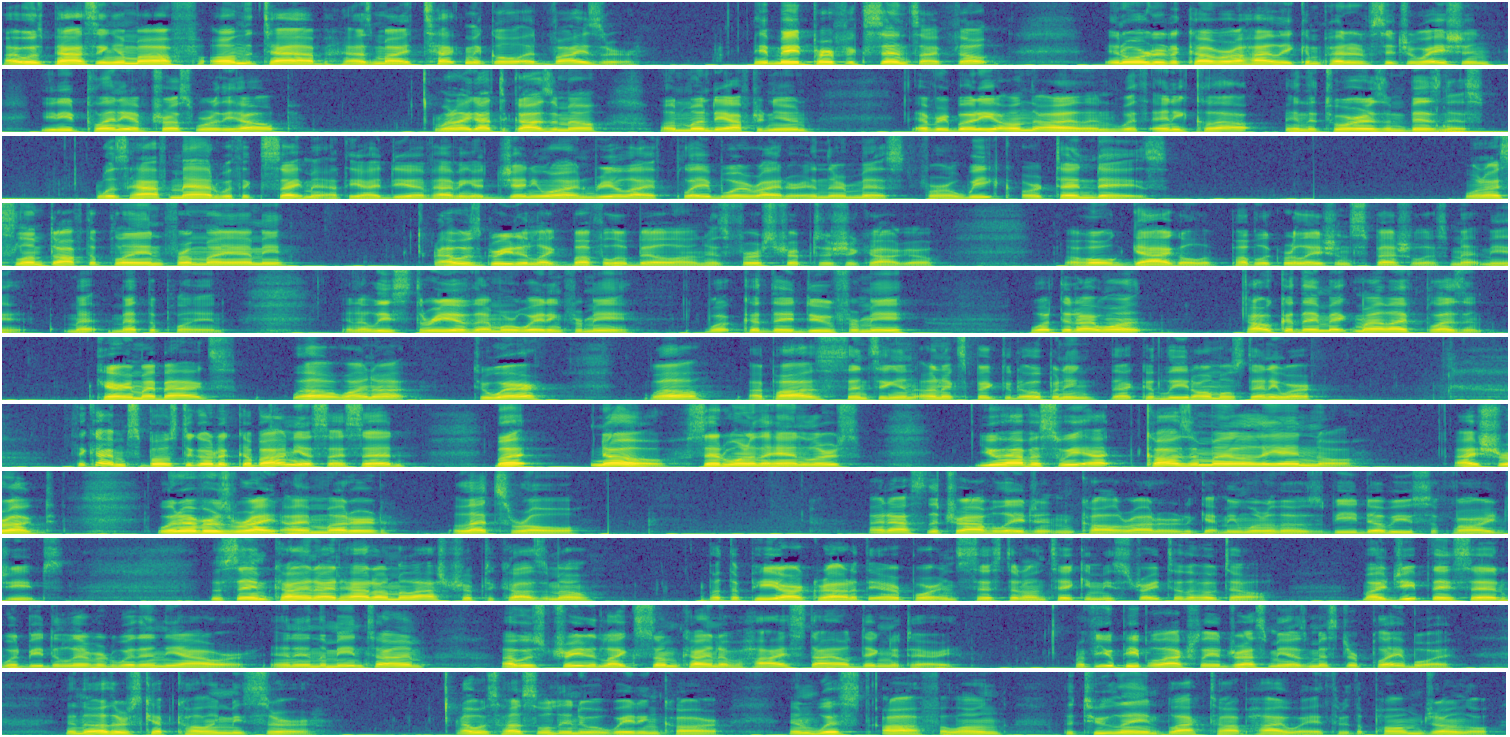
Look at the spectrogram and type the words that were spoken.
I was passing him off on the tab as my technical advisor. It made perfect sense, I felt. In order to cover a highly competitive situation, you need plenty of trustworthy help. When I got to Cozumel on Monday afternoon, everybody on the island with any clout in the tourism business was half mad with excitement at the idea of having a genuine real life Playboy writer in their midst for a week or 10 days. When I slumped off the plane from Miami, I was greeted like Buffalo Bill on his first trip to Chicago. A whole gaggle of public relations specialists met me met met the plane, and at least three of them were waiting for me. What could they do for me? What did I want? How could they make my life pleasant? Carry my bags? Well, why not? To where? Well, I paused, sensing an unexpected opening that could lead almost anywhere. I think I'm supposed to go to Cabañas, I said. But no, said one of the handlers. You have a suite uh, at Cozumeleño. I shrugged. Whatever's right, I muttered. Let's roll. I'd asked the travel agent in Colorado to get me one of those VW Safari Jeeps, The same kind I'd had on my last trip to Cozumel, but the PR crowd at the airport insisted on taking me straight to the hotel. My Jeep, they said, would be delivered within the hour, and in the meantime, I was treated like some kind of high style dignitary. A few people actually addressed me as Mr. Playboy, and the others kept calling me Sir. I was hustled into a waiting car and whisked off along the two lane blacktop highway through the palm jungle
